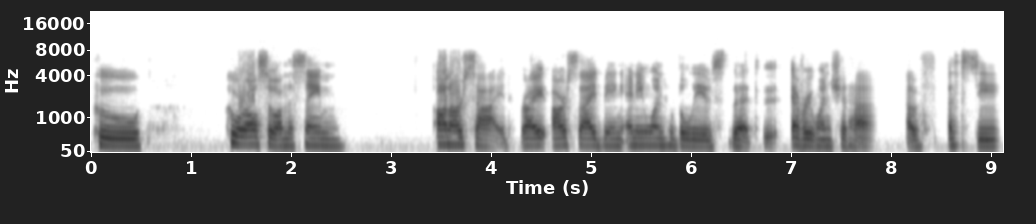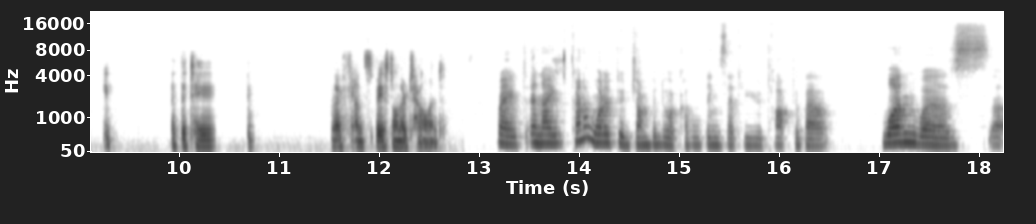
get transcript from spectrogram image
who who are also on the same on our side right our side being anyone who believes that everyone should have, a seat at the table a fence based on their talent. Right. And I kind of wanted to jump into a couple things that you talked about. One was, uh,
